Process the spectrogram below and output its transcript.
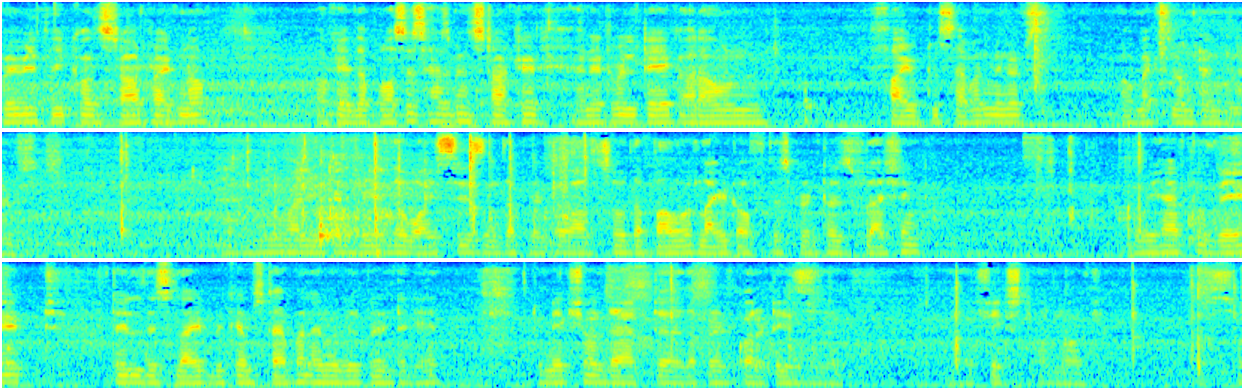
We will click on start right now. Okay the process has been started and it will take around five to seven minutes or maximum 10 minutes. And meanwhile you can hear the voices in the printer also. The power light of this printer is flashing we have to wait till this light becomes stable and we will print again to make sure that uh, the print quality is uh, fixed or not. So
